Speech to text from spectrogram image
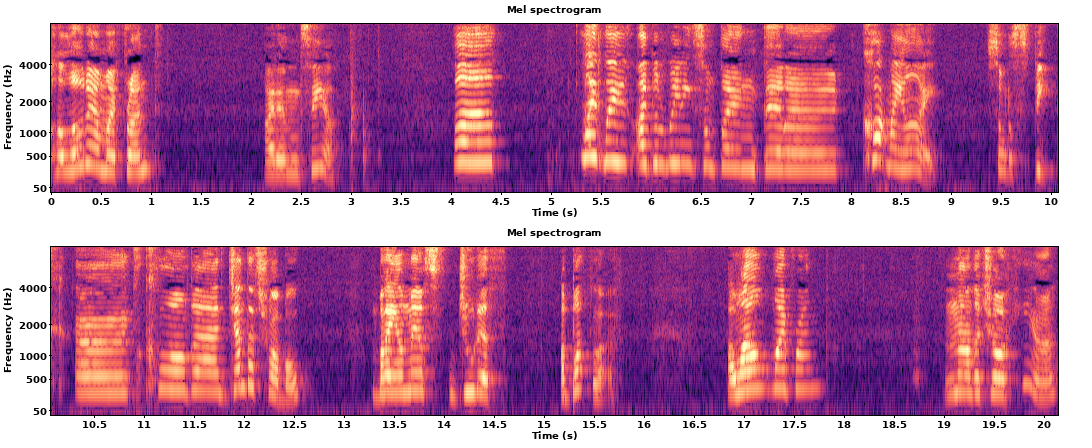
hello there, my friend. I didn't see you. Uh, lately I've been reading something that uh, caught my eye, so to speak. Uh, it's called uh, Gender Trouble by a Miss Judith a Butler. Oh, well, my friend, now that you're here,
